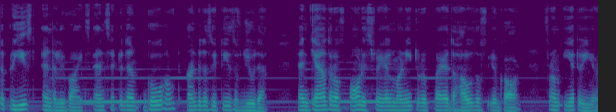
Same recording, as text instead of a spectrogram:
the priests and the Levites, and said to them, Go out unto the cities of Judah, and gather of all Israel money to repair the house of your God from year to year,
